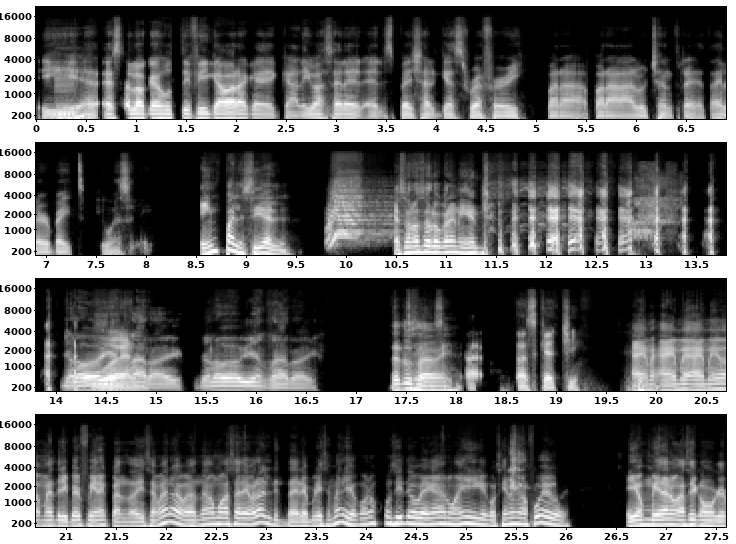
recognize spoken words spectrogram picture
Y e- eso es lo que justifica ahora que, que Ali va a ser el, el special guest referee para, para la lucha entre Tyler Bates y Wesley. Imparcial. Eso no se lo cree ni él. Yo lo veo bien raro ahí. Yo lo veo bien raro ahí. Ya tú Sí, sí, sabes. está, está sketchy. A mí, me- a mí a mí me, me tripea el final cuando dice, mira, ¿dónde vamos a celebrar? Y Bates dice, mira, yo conozco un sitio vegano ahí que cocinan a fuego. Ellos miraron así como que...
